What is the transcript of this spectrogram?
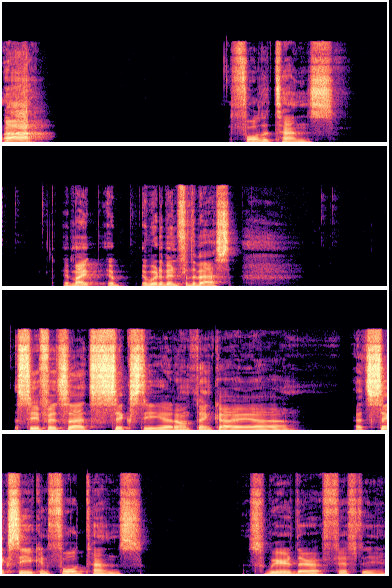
Ah! Folded tens. It might it, it would have been for the best. See if it's at 60, I don't think I uh at 60 you can fold tens. It's weird they're at 50.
